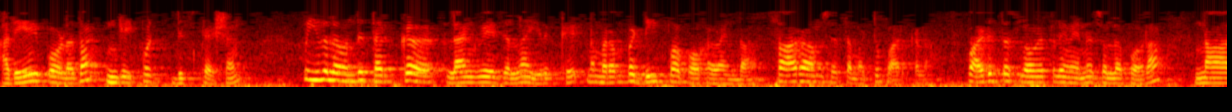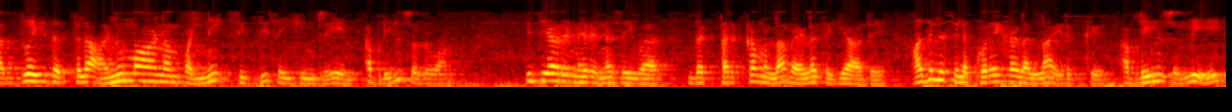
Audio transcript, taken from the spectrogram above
அதே போலதான் இங்க இப்போ டிஸ்கஷன் இப்போ இதுல வந்து தர்க்க லாங்குவேஜ் எல்லாம் இருக்கு. நம்ம ரொம்ப டீப்பா போக வேண்டாம். சாராம்சத்தை மட்டும் பார்க்கலாம். இப்ப அடுத்த ஸ்லோகத்துல இவன் என்ன சொல்ல போறான்? நான் அத்வைதத்துல அனுமானம் பண்ணி சித்தி செய்கின்றேன் அப்படின்னு சொல்லுவான். வித்யாரண்யர் என்ன செய்வார்? இந்த தர்க்கம் எல்லாம் வேலை செய்யாது. அதுல சில குறைகள் எல்லாம் இருக்கு அப்படின்னு சொல்லி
